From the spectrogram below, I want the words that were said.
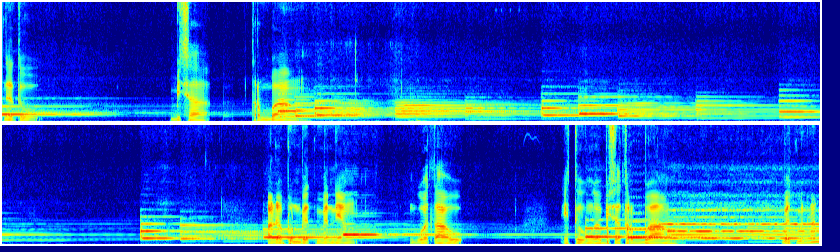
robotnya tuh bisa terbang. Adapun Batman yang gue tahu itu nggak bisa terbang. Batman kan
